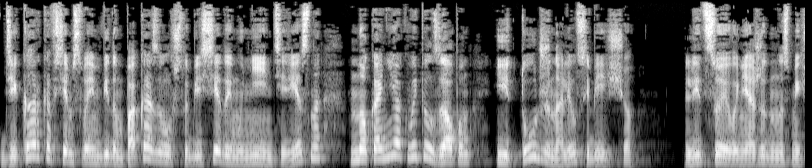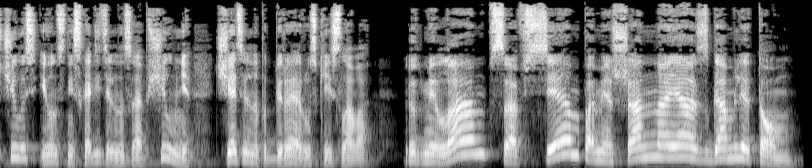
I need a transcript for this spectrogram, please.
Дикарка всем своим видом показывал, что беседа ему не интересна, но коньяк выпил залпом и тут же налил себе еще. Лицо его неожиданно смягчилось, и он снисходительно сообщил мне, тщательно подбирая русские слова. «Людмила совсем помешанная с Гамлетом».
